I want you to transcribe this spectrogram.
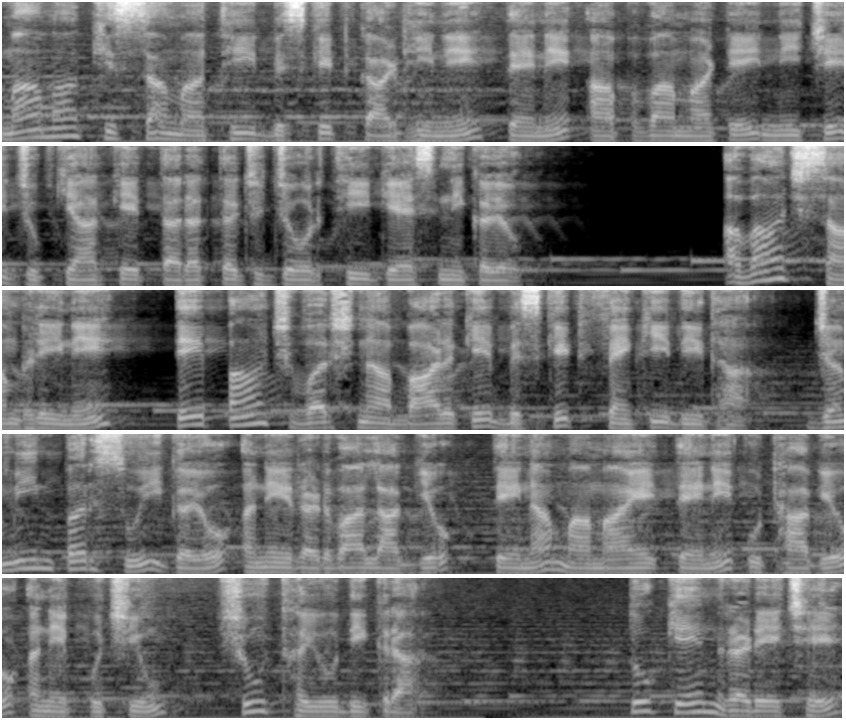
મામા ખિસ્સામાંથી બિસ્કિટ કાઢીને તેને આપવા માટે નીચે ઝૂક્યા કે તરત જ જોરથી ગેસ નીકળ્યો. અવાજ સાંભળીને તે પાંચ વર્ષના બાળકે બિસ્કિટ ફેંકી દીધા. જમીન પર સૂઈ ગયો અને રડવા લાગ્યો. તેના મામાએ તેને ઉઠાવ્યો અને પૂછ્યું, શું થયું દીકરા? તું કેમ રડે છે?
